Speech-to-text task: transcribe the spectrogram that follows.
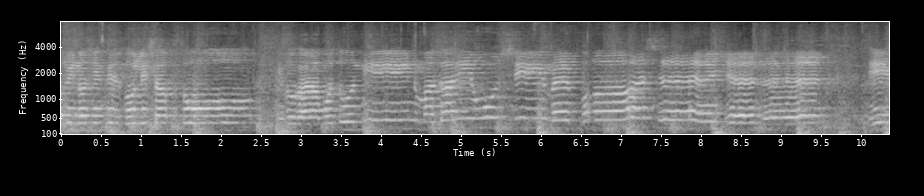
επέβλεψαν επί ταπεινώσιν της βούλης αυτού. Και το γάραμο του νυν μακαριούσι με πάσε γένε την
